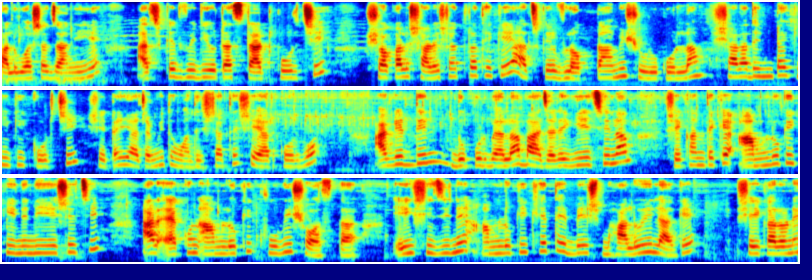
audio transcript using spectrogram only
ভালোবাসা জানিয়ে আজকের ভিডিওটা স্টার্ট করছি। সকাল সাড়ে সাতটা থেকে আজকের ব্লগটা আমি শুরু করলাম। সারাদিনটা কি কি করছি সেটাই আজ আমি তোমাদের সাথে শেয়ার করব। আগের দিন দুপুরবেলা বাজারে গিয়েছিলাম, সেখান থেকে আমলকি কিনে নিয়ে এসেছি আর এখন আমলকি খুবই সস্তা। এই সিজনে আমলকি খেতে বেশ ভালোই লাগে, সেই কারণে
